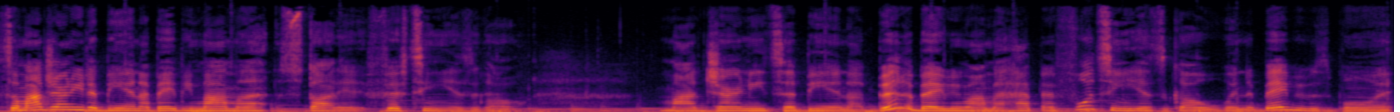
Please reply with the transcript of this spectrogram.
So, my journey to being a baby mama started 15 years ago my journey to being a bitter baby mama happened 14 years ago when the baby was born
